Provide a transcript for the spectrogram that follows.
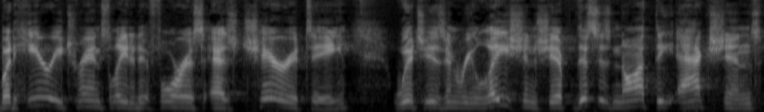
But here he translated it for us as charity, which is in relationship. This is not the actions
